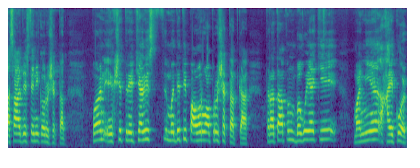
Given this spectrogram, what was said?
असा आदेश त्यांनी करू शकतात. पण एकशे त्रेचाळीसमध्ये ती पॉवर वापरू शकतात का? तर आता आपण बघूया की माननीय हायकोर्ट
